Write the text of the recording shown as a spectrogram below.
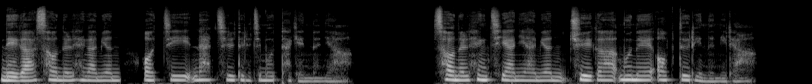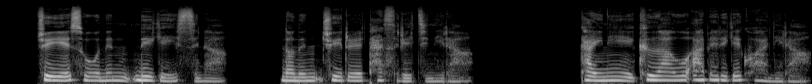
내가 선을 행하면 어찌 낯을 들지 못하겠느냐? 선을 행치 아니하면 죄가 문에 엎드리느니라 죄의 소원은 내게 있으나 너는 죄를 다스릴지니라. 가인이 그 아우 아벨에게 고하니라.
